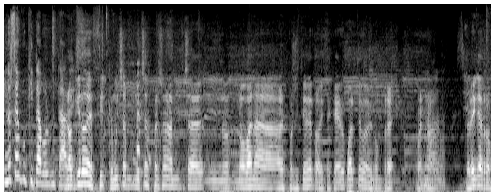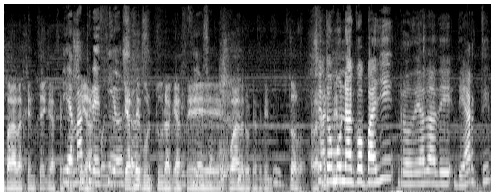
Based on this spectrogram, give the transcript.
no seas quita voluntad. No quiero decir que muchas muchas personas muchas no, no van a, a la exposición pero dicen que igual tengo que comprar. Pues no. No, no. Pero hay que arropar a la gente que hace Y poesía, preciosos. que hace cultura, que hace cuadros, que hace todo. Se gente- toma una copa allí rodeada de, de arte,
